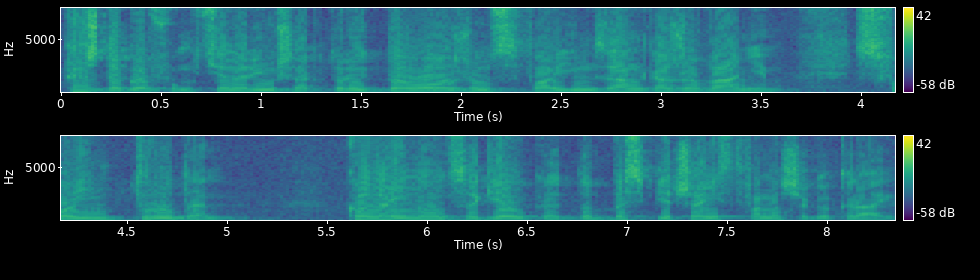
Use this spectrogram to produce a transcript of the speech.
każdego funkcjonariusza, który dołożył swoim zaangażowaniem, swoim trudem kolejną cegiełkę do bezpieczeństwa naszego kraju.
